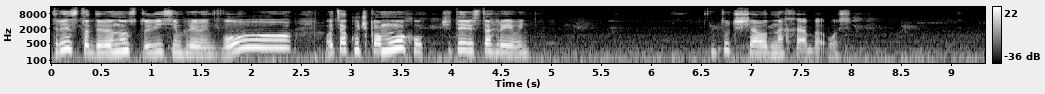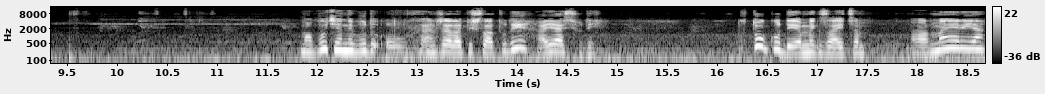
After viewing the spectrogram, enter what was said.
398 гривень. Бо оця кучка моху 400 гривень. І Тут ще одне хебе ось. Мабуть, я не буду. О, Анжела пішла туди, а я сюди. Хто куди, а ми к зайцям. Армерія,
